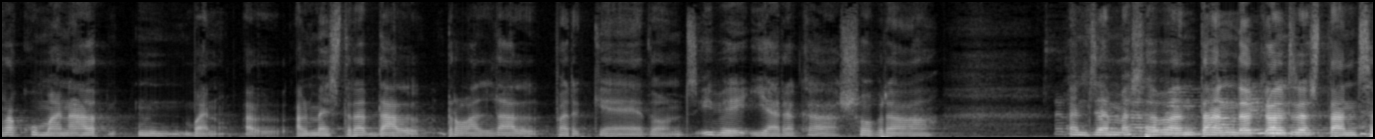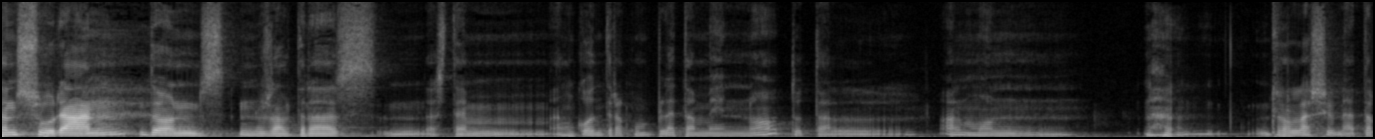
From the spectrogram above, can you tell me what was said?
recomanar mm, bueno, el, el mestre Dal, Roald Dahl, perquè, doncs, i bé, i ara que a sobre ens hem assabentat de que els estan censurant, doncs nosaltres estem en contra completament, no? Tot el, el món relacionat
